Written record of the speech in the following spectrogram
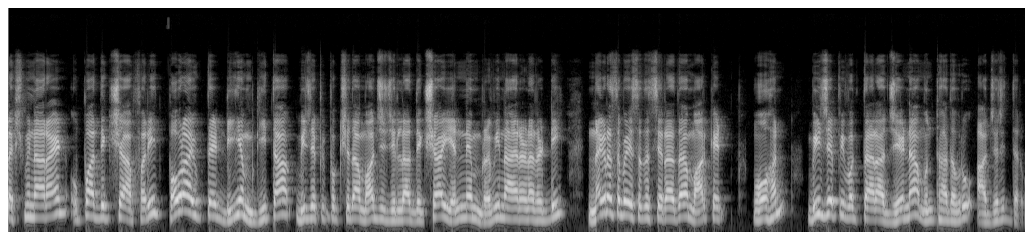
ಲಕ್ಷ್ಮೀನಾರಾಯಣ್ ಉಪಾಧ್ಯಕ್ಷ ಫರೀದ್ ಪೌರಾಯುಕ್ತೆ ಡಿಎಂ ಗೀತಾ ಬಿಜೆಪಿ ಪಕ್ಷದ ಮಾಜಿ ಜಿಲ್ಲಾಧ್ಯಕ್ಷ ಎನ್ಎಂ ರವಿನಾರಾಯಣ ರೆಡ್ಡಿ ನಗರಸಭೆ ಸದಸ್ಯರಾದ ಮಾರ್ಕೆಟ್ ಮೋಹನ್ ಬಿಜೆಪಿ ವಕ್ತಾರ ಜೇಣ ಮುಂತಾದವರು ಹಾಜರಿದ್ದರು.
